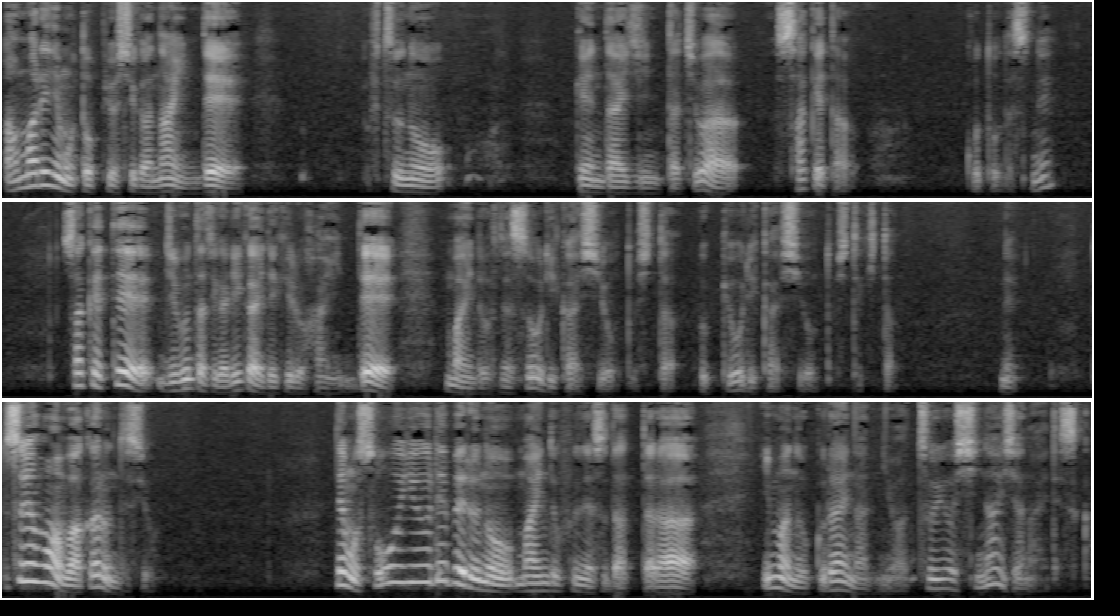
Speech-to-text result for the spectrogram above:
あまりにも突拍子がないんで普通の現代人たちは避けたことですね。避けて自分たちが理解できる範囲でマインドフルネスを理解しようとした仏教を理解しようとしてきた、ね、それはまあ分かるんですよ。でもそういうレベルのマインドフルネスだったら今のウクライナには通用しないじゃないですか。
